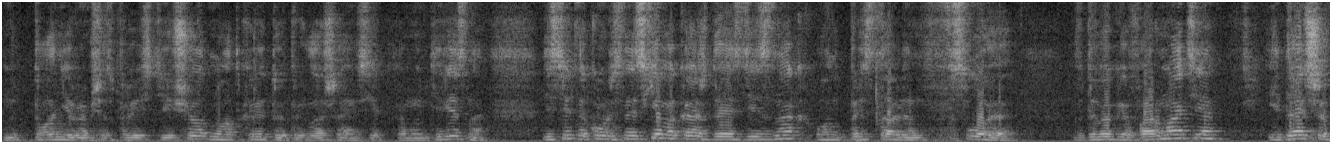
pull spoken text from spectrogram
Мы планируем сейчас провести еще одну открытую, приглашаем всех, кому интересно. Действительно, комплексная схема, каждый здесь знак, он представлен в слое в DVG формате. И дальше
